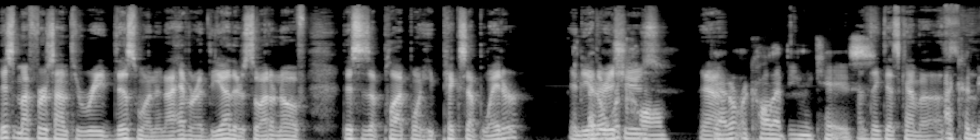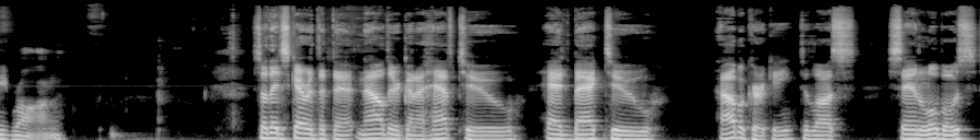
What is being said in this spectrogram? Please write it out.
This is my first time to read this one, and I haven't read the others, so I don't know if this is a plot point he picks up later in the I other issues. recall. Yeah. Yeah, I don't recall that being the case. I think that's kind of a. I could be wrong. So they discovered that the, now they're going to have to head back to Albuquerque to Los San Lobos,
